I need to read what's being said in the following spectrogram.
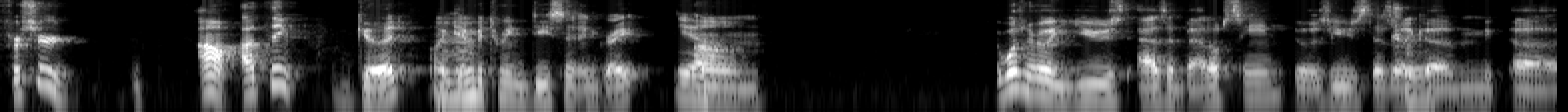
for sure. Oh, I think good, like in Mhm. between decent and great. Yeah. Um, it wasn't really used as a battle scene. It was used as like a, a uh,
